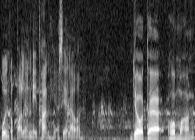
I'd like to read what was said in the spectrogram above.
kuinka paljon niitä hanhia siellä on. Joo, tämä hommahan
